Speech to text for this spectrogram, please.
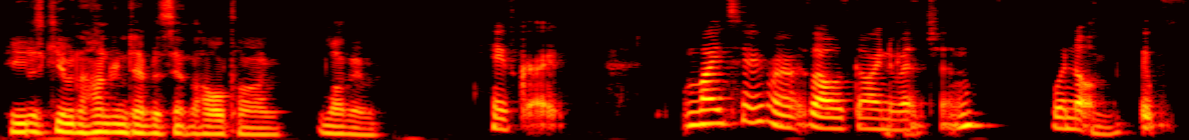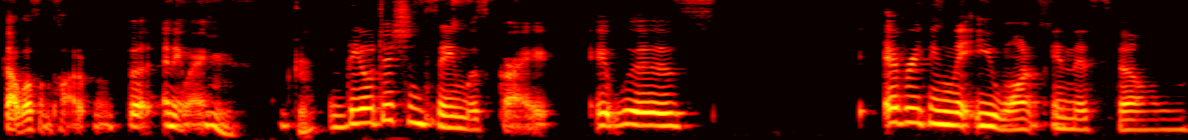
he just given 110% the whole time. Love him. He's great. My two moments I was going to mention were not, Mm. it, that wasn't part of them. But anyway, Hmm, okay. the audition scene was great. It was everything that you want in this film.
